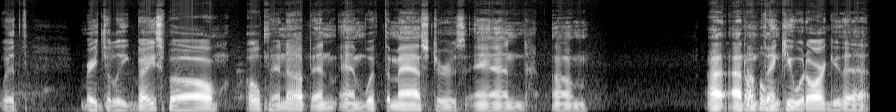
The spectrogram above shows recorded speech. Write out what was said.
with Major League Baseball opening up, and and with the Masters. And um, I, I don't Oh. think you would argue that.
